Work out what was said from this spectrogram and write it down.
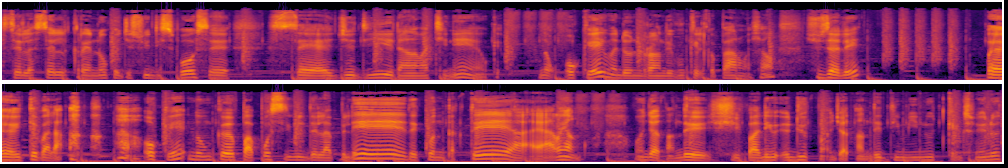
c'est le seul créneau que je suis dispo, c'est jeudi dans la matinée, ok. Donc, ok, il me donne rendez-vous quelque part, machin. Je suis allée. Euh, il était pas là. ok, donc euh, pas possible de l'appeler, de contacter, rien. On j'attendais, je suis pas dupe, j'attendais 10 minutes, 15 minutes.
